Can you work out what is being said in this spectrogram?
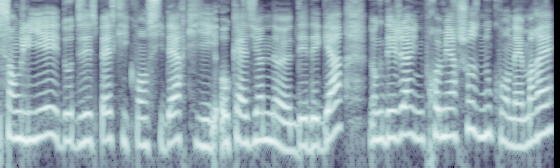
sangliers et d'autres espèces qu'ils considèrent qui occasionne euh, des dégâts. Donc déjà, une première chose, nous, qu'on aimerait,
